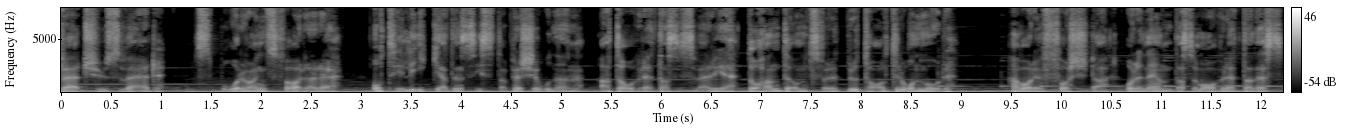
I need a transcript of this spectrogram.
värdshusvärd, spårvagnsförare och tillika den sista personen att avrättas i Sverige då han dömts för ett brutalt rånmord. Han var den första och den enda som avrättades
